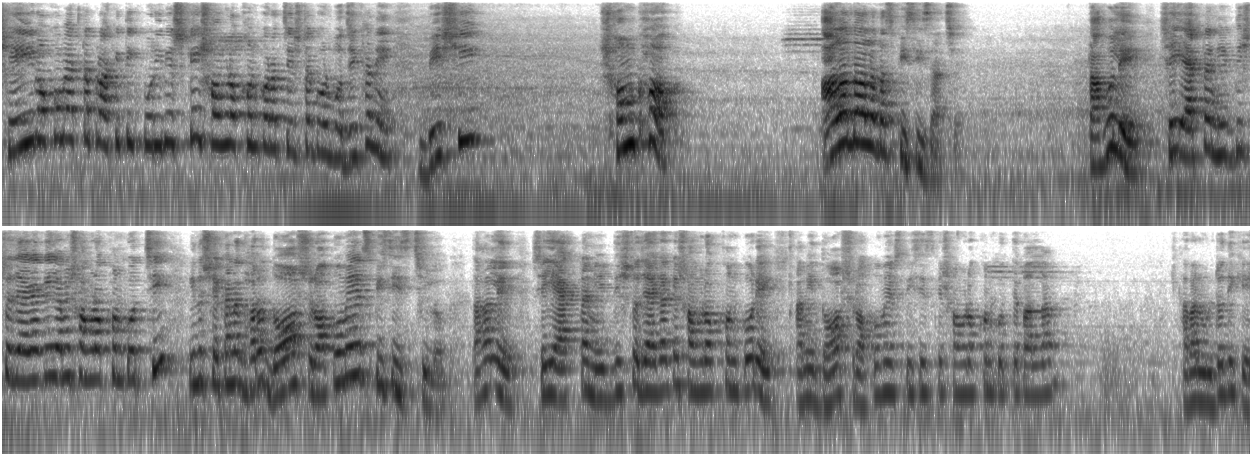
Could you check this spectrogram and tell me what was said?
সেই রকম একটা প্রাকৃতিক পরিবেশকেই সংরক্ষণ করার চেষ্টা করব, যেখানে বেশি সংখ্যক আলাদা আলাদা স্পিসিস আছে। তাহলে সেই একটা নির্দিষ্ট জায়গাকেই আমি সংরক্ষণ করছি, কিন্তু সেখানে ধরো দশ রকমের স্পিসিস ছিল। তাহলে সেই একটা নির্দিষ্ট জায়গাকে সংরক্ষণ করে আমি দশ রকমের স্পিসিসকে সংরক্ষণ করতে পারলাম। আবার উল্টো দিকে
